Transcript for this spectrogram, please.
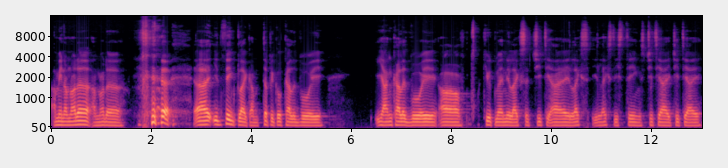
I mean, I'm not a, I'm not a. uh, you'd think like I'm typical colored boy, young colored boy. Oh, cute man. He likes a GTI. He likes he likes these things. GTI, GTI.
